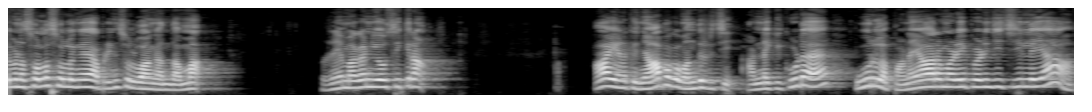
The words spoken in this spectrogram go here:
இவனை சொல்ல சொல்லுங்க அப்படின்னு சொல்லுவாங்க அந்த அம்மா. உடனே மகன் யோசிக்கிறான். ஆ எனக்கு ஞாபகம் வந்துடுச்சு. அன்னைக்கு கூட ஊரில் பனையார மழை பொழிஞ்சிச்சு இல்லையா?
